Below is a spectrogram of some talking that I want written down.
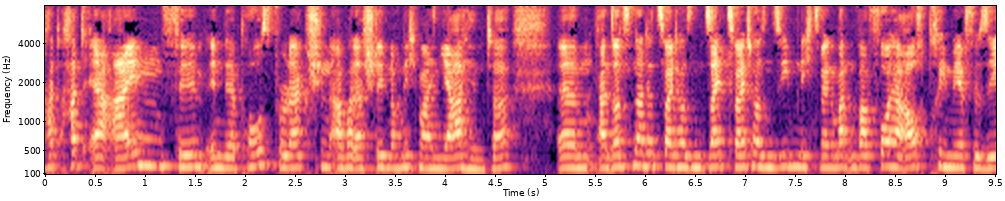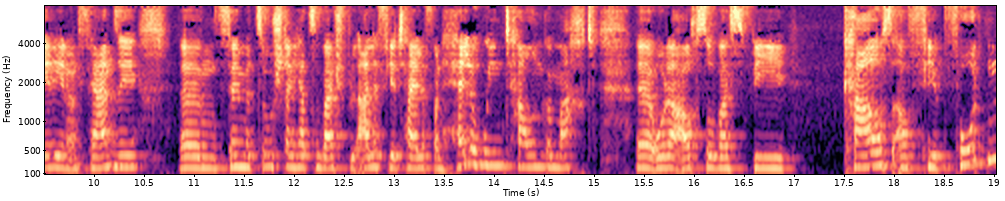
hat, hat er einen Film in der Post-Production, aber da steht noch nicht mal ein Jahr hinter. Ähm, ansonsten hat er 2000, seit 2007 nichts mehr gemacht und war vorher auch primär für Serien und Fernsehfilme ähm, zuständig. Hat zum Beispiel alle vier Teile von Halloween Town gemacht äh, oder auch sowas wie Chaos auf vier Pfoten.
